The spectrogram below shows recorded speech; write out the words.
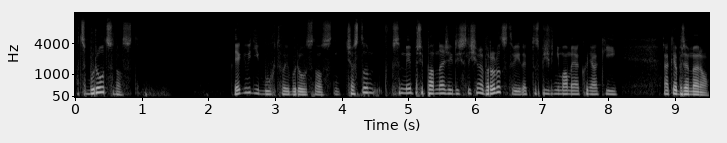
A co budoucnost? Jak vidí Bůh tvoji budoucnost? Často se mi připadne, že když slyšíme proroctví, tak to spíš vnímáme jako nějaký, nějaké břemeno,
